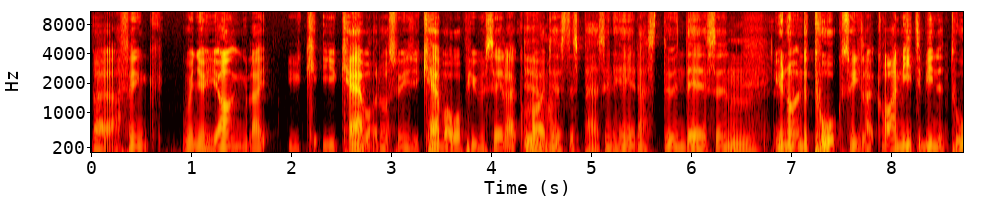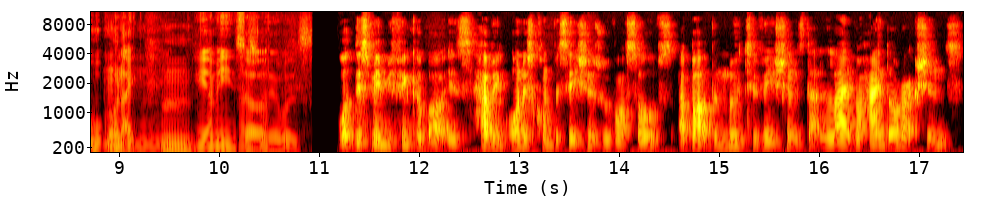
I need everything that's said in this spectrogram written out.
But I think when you're young, like you you care about those things. You care about what people say, like, Yeah, oh, man. there's this person here that's doing this, and Mm. you're not in the talk, so you're like, oh, I need to be in the talk, or like, Mm. Mm. you know what I mean? That's so what it was. What this made me think about is having honest conversations with ourselves about the motivations that lie behind our actions.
